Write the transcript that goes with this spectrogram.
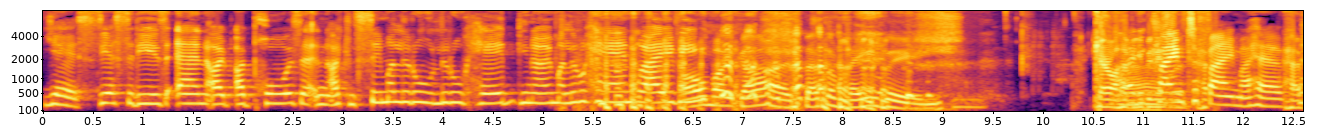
yes, yes, it is. And I, I pause it and I can see my little little head, you know, my little hand waving. Oh my gosh, that's amazing. Carol, have you been claim able to to, fame I have. have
